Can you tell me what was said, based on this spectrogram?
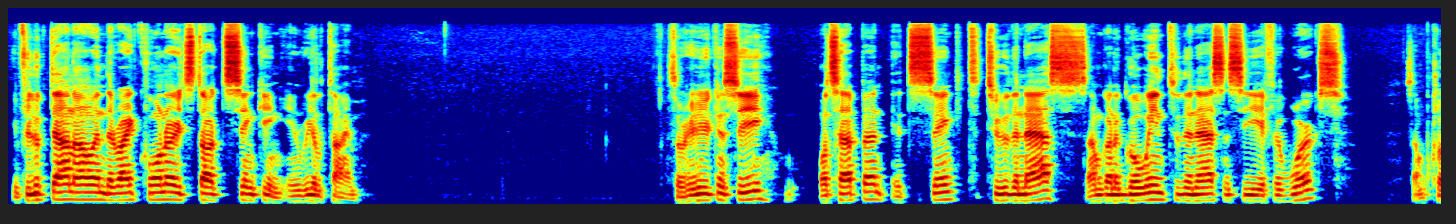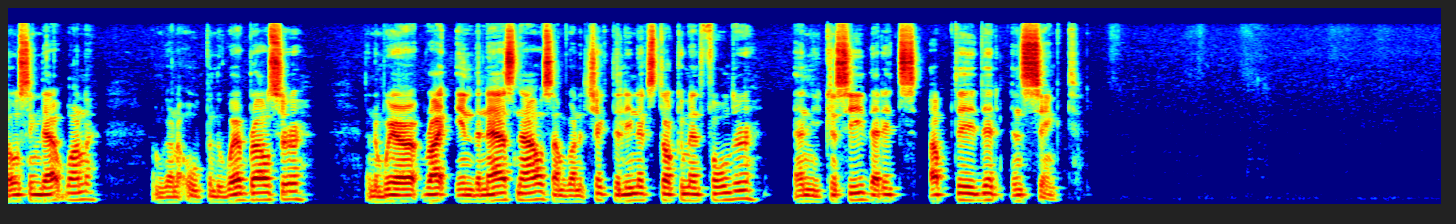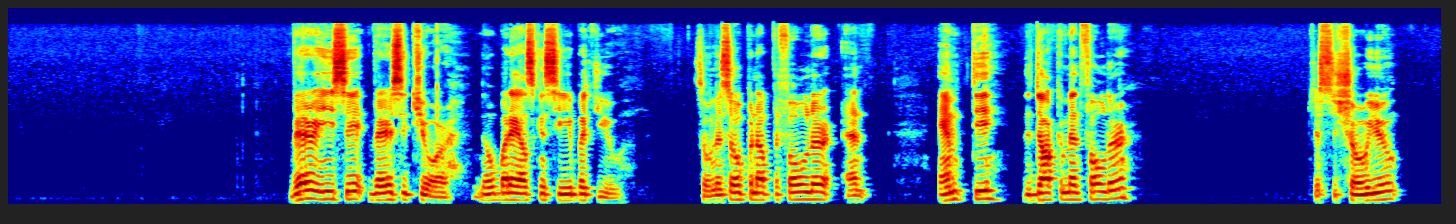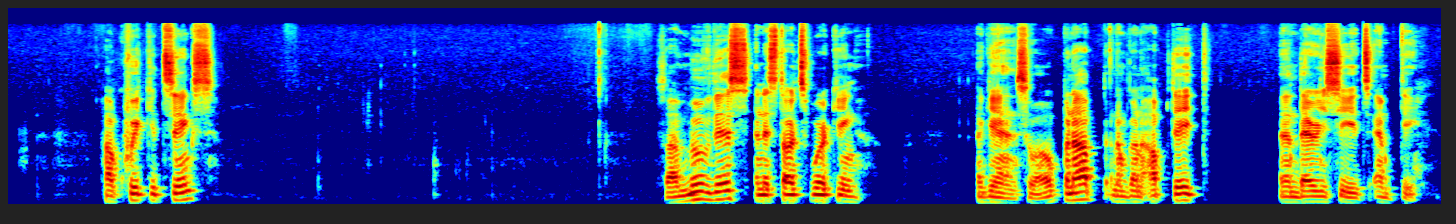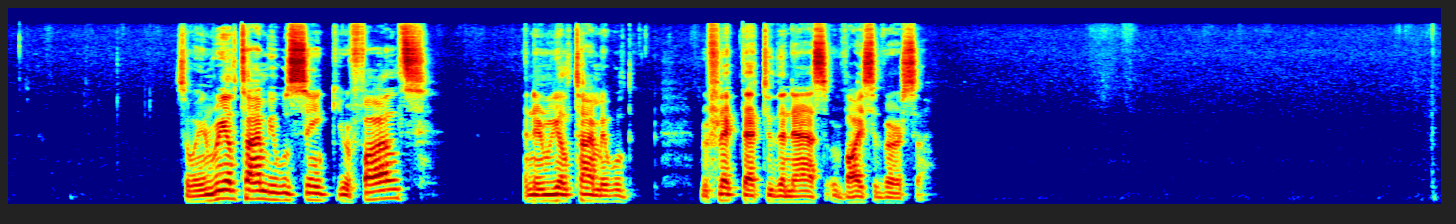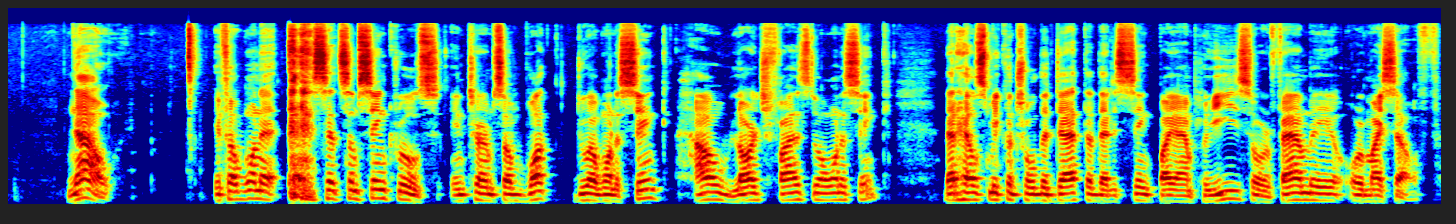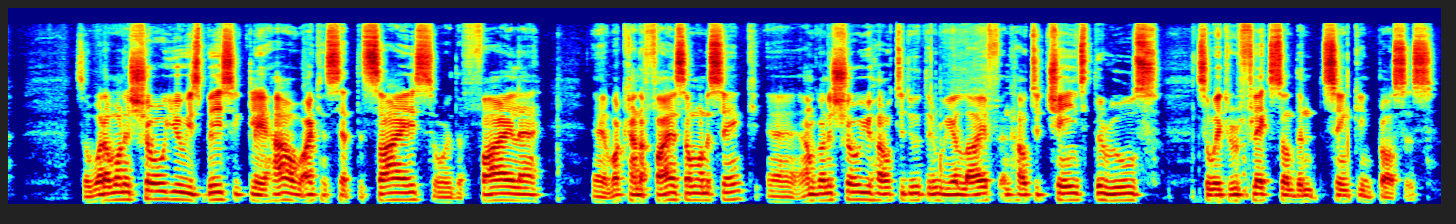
If you look down now in the right corner, it starts syncing in real time. So here you can see what's happened. It's synced to the NAS. I'm going to go into the NAS and see if it works. So I'm closing that one. I'm going to open the web browser and we're right in the NAS now. So I'm going to check the Linux document folder and you can see that it's updated and synced. Very easy, very secure. Nobody else can see but you. So let's open up the folder and empty the document folder just to show you how quick it syncs. So I move this and it starts working again. So I open up and I'm going to update and there you see it's empty. So in real time you will sync your files and in real time it will reflect that to the NAS or vice versa. Now, if I want to set some sync rules in terms of what do I want to sync, how large files do I want to sync, that helps me control the data that is synced by employees or family or myself. So what I want to show you is basically how I can set the size or the file, uh, what kind of files I want to sync. Uh, I'm going to show you how to do it in real life and how to change the rules so it reflects on the syncing process.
